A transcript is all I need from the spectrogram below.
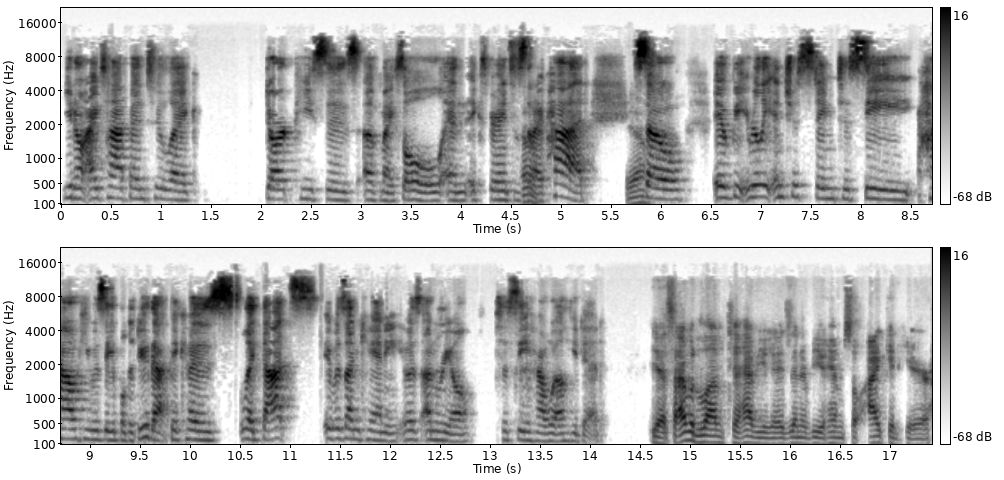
you know, I tap into like dark pieces of my soul and experiences oh. that I've had. Yeah. So it would be really interesting to see how he was able to do that because like that's, it was uncanny. It was unreal to see how well he did. Yes, I would love to have you guys interview him so I could hear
